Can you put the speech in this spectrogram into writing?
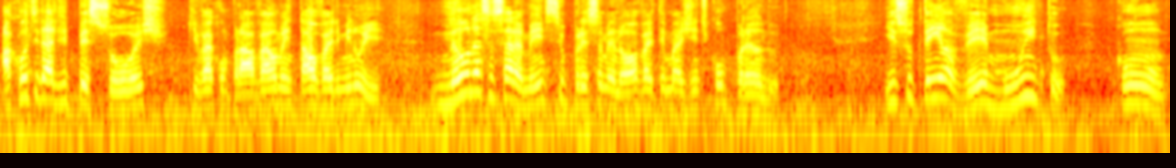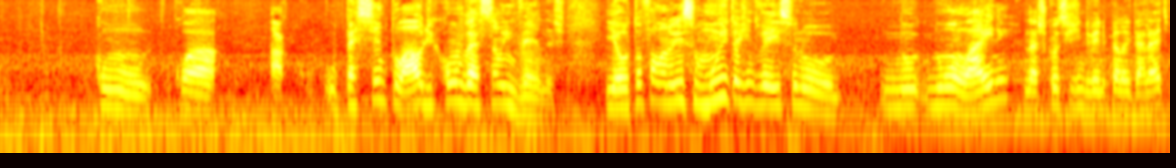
a quantidade de pessoas que vai comprar vai aumentar ou vai diminuir. Não necessariamente se o preço é menor vai ter mais gente comprando. Isso tem a ver muito com, com, com a, a, o percentual de conversão em vendas. E eu estou falando isso muito, a gente vê isso no, no, no, online, nas coisas que a gente vende pela internet,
